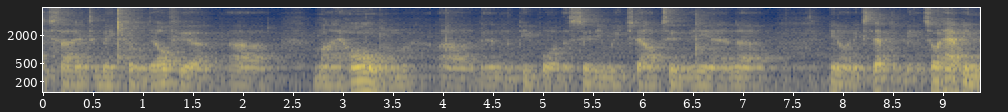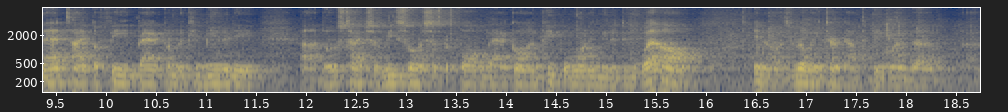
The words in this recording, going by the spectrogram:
decided to make Philadelphia uh, my home, uh, then the people of the city reached out to me and uh, you know and accepted me. And so having that type of feedback from the community, uh, those types of resources to fall back on, people wanting me to do well, you know, has really turned out to be one of the uh,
